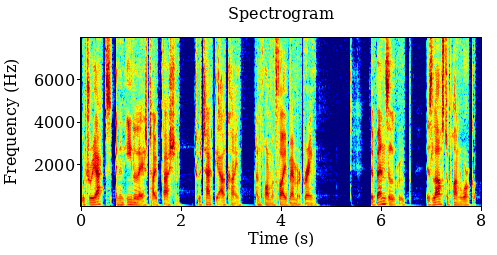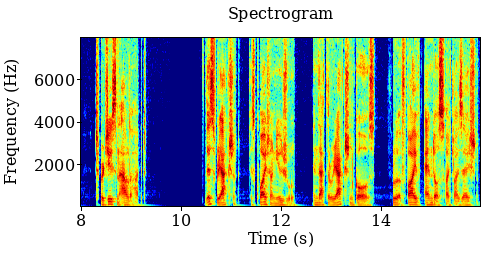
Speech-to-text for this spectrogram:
which reacts in an enolate type fashion to attack the alkyne and form a five-membered ring. The benzyl group is lost upon workup to produce an aldehyde. This reaction is quite unusual in that the reaction goes through a 5-endocyclization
